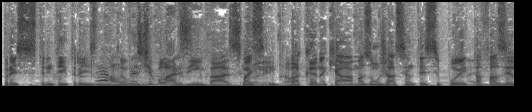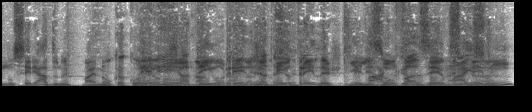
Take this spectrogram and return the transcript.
para esses 33, né? É, um Então, vestibularzinho básico. mas ali, então. bacana que a Amazon já se antecipou e tá fazendo um seriado, né? Mas nunca correu Ele no já tem o trailer, já tem o trailer. Eles vão bacana, fazer né? mais um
